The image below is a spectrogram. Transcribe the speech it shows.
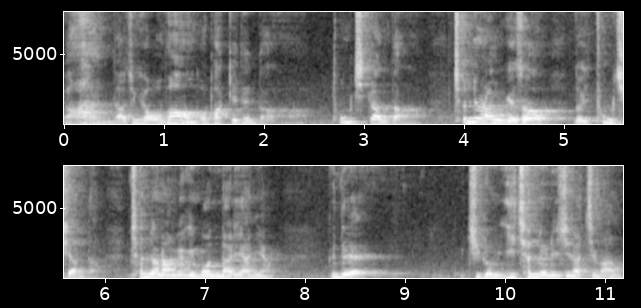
아 나중에 어마어마한 거 받게 된다. 통치한다. 천년왕국에서 너희 통치한다. 천년왕국이 먼 날이 아니야. 근데 지금 2000년이 지났지만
